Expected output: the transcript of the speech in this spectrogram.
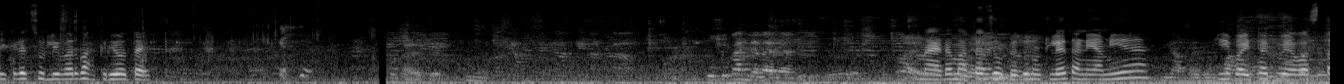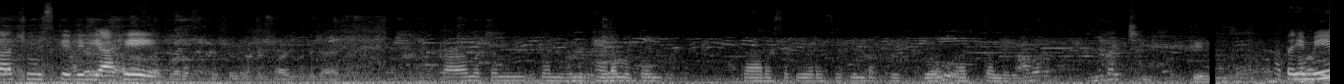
इकडे चुलीवर भाकरी होत आहेत. मॅडम आता झोपेतून उठलेत आणि आम्ही ही बैठक व्यवस्था चूज केलेली आहे. काळा मटण बनवून खाडा मटण काळा रस्सा पिवळा रस्सा तीन भाकरी भात तांदूळ. आता ही मी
